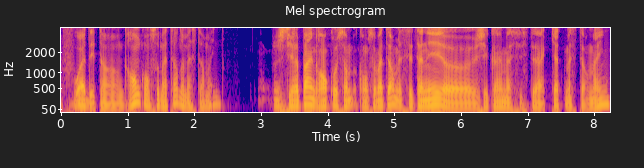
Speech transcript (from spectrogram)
Fouad est un grand consommateur de mastermind. Je dirais pas un grand consommateur, mais cette année, euh, j'ai quand même assisté à quatre masterminds.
